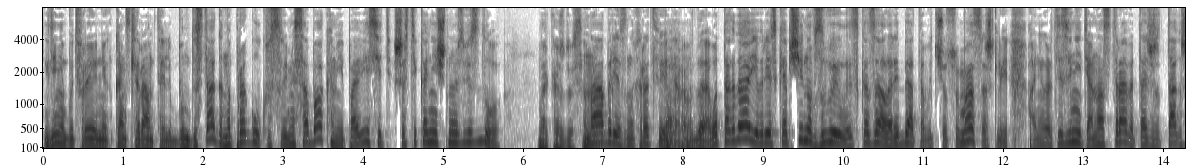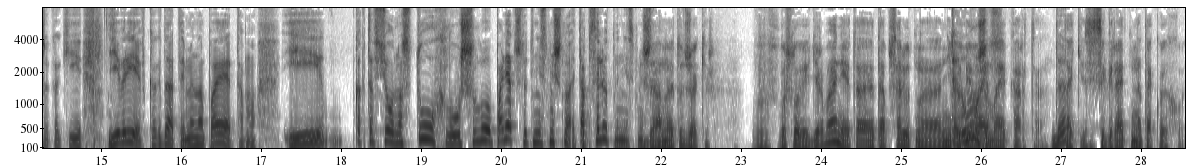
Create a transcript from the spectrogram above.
где-нибудь в районе канцлерамта или Бундестага на прогулку со своими собаками и повесить шестиконечную звезду. На каждую собаку. На обрезанных ротвейлеров, ага. да. Вот тогда еврейская община взвыла и сказала, ребята, вы что, с ума сошли? Они говорят, извините, она травят так же, так же, как и евреев когда-то, именно поэтому. И как-то все, оно стухло, ушло. Понятно, что это не смешно. Это абсолютно не смешно. Да, но это Джокер. В, условиях Германии это, это абсолютно непробиваемая это карта. Да? Так, сыграть на такой ход.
